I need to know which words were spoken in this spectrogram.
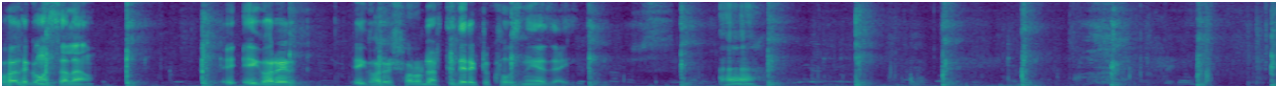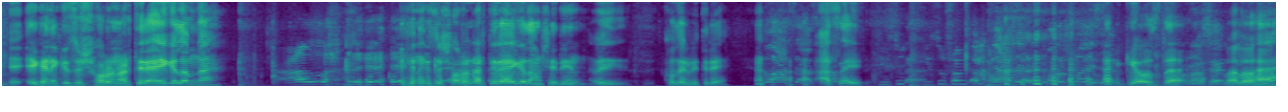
ওয়ালাইকুম আসসালাম। এই ঘরের এই ঘরের শরণার্থীদের একটু খোঁজ নিয়ে যাই। হ্যাঁ। এখানে কিছু শরণার্থী রেখে গেলাম না? এখানে কিছু শরণার্থী রেখে গেলাম সেদিন ওই খোলের ভিতরে। আছে কিছু কিছু সংখ্যক কি অবস্থা? ভালো হ্যাঁ?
